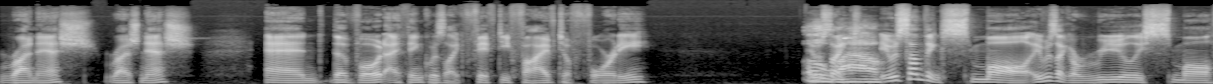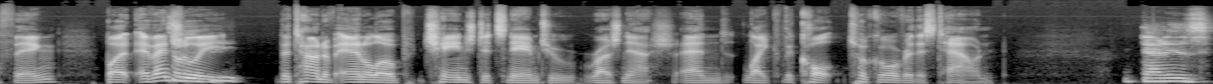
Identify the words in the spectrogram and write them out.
Ranesh, Rajneesh, and the vote I think was like fifty five to forty. It Oh, was like wow. it was something small. It was like a really small thing, but eventually the- the town of Antelope changed its name to Rajneesh and like the cult took over this town. That is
